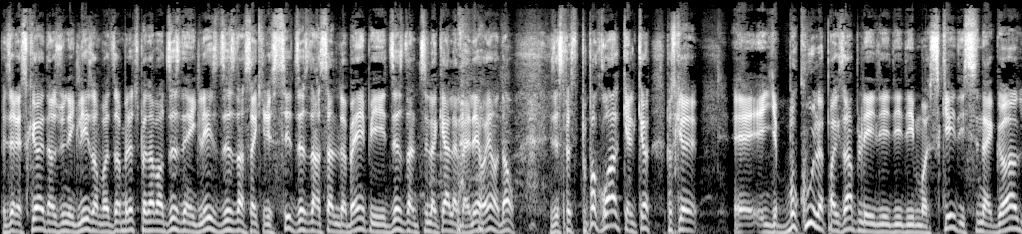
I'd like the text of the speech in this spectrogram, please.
Je veux dire, est-ce que dans une église, on va dire, mais là, tu peux en avoir 10 dans l'église, 10 dans la sacristie, 10 dans la salle de bain, puis 10 dans le petit local à balai? Voyons donc. Tu peux pas croire que quelqu'un... Parce que euh, il y a beaucoup, là, par exemple, les, les, des mosquées, des synagogues,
